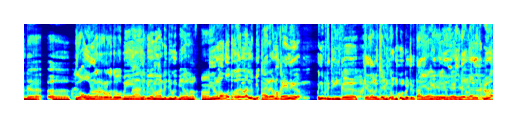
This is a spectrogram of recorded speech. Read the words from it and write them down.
ada eh Itu mah ular kalau kata Bobby. Enggak tapi emang ada juga biawak Di rumah gua juga kan ada Akhirnya makanya ini Ini bridging ke cerita lucu yang gua mau gue ceritain Iya, gitu iya, iya, iya, iya. Gua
